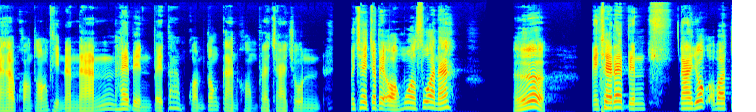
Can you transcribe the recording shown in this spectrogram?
นะครับของท้องถิ่นนั้นๆ ให้เป็นไปตามความต้องการของประชาชน ไม่ใช่จะไปออกมั่วซั่วนะ เออ ไม่ใช่ได้เป็นนายกอบต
